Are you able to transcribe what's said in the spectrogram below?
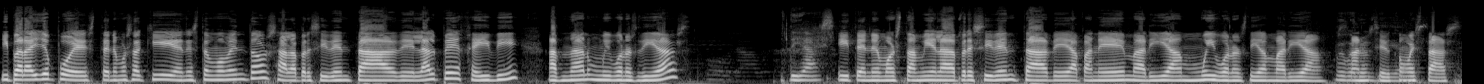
Y para ello, pues tenemos aquí en estos momentos a la presidenta del ALPE, Heidi Aznar. Muy buenos días. Buenos días. Y tenemos también a la presidenta de APANE, María. Muy buenos días, María. Muy buenos días. ¿cómo estás?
